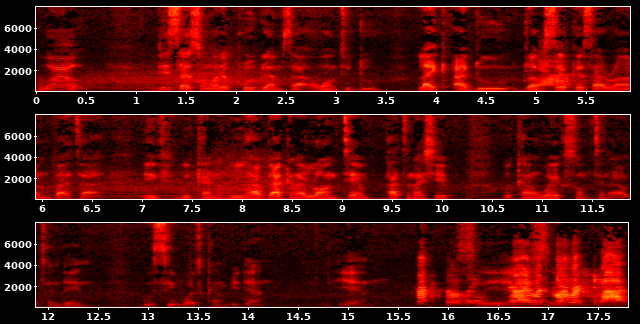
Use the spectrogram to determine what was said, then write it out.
wow, these are some of the programs I want to do. Like, I do drum circles around, but uh, if we can, we have that kind of long term partnership, we can work something out and then we'll see what can be done. Yeah. Absolutely. So, yeah, no, I look so- forward to that.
